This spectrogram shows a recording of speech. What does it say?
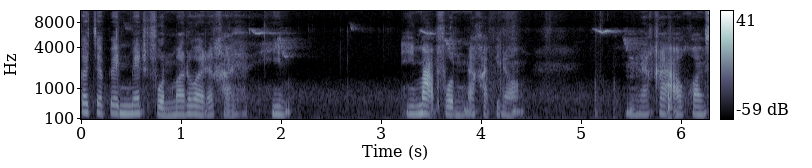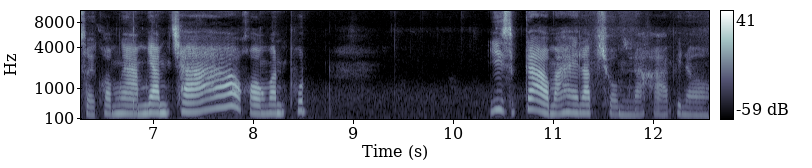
ก็จะเป็นเม็ดฝนมาด้วยนะคะหิมหิมะฝนนะคะ พี่น้อง นี่นะคะเอาความสวยความงามยามเช้าของวันพุธ 29 มาให้รับชมนะคะ พี่น้อง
